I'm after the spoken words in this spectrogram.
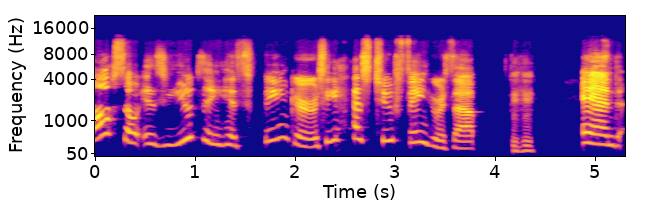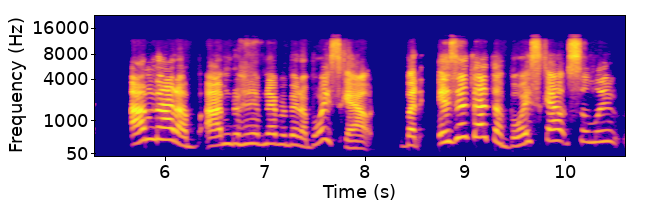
also is using his fingers. He has two fingers up. Mm-hmm. And I'm not a I'm have never been a Boy Scout, but isn't that the Boy Scout salute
